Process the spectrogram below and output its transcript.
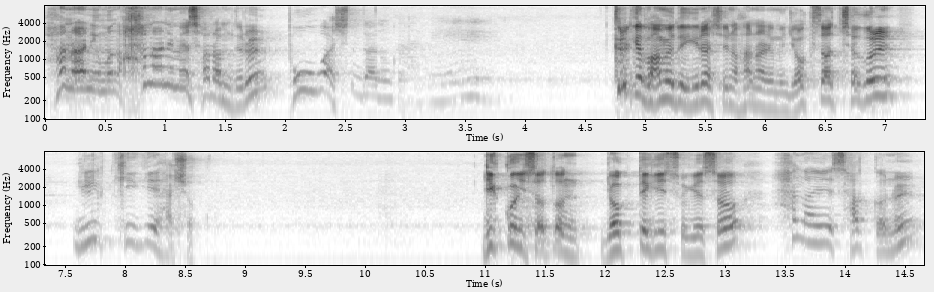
하나님은 하나님의 사람들을 보호하신다는 거예요. 그렇게 밤에도 일하시는 하나님은 역사책을 읽히게 하셨고 잊고 있었던 역대기 속에서 하나의 사건을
